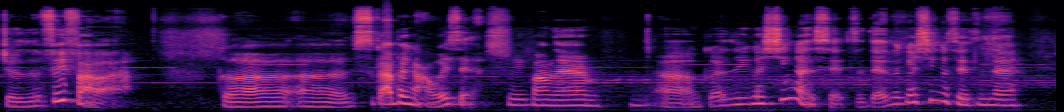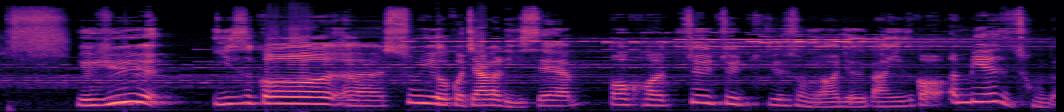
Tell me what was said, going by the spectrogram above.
就是非法个搿呃世界杯外围赛，所以讲呢呃搿是一个新的赛制，但是搿新的赛制呢，由于伊是和呃所有国家个联赛，包括最最最重要就是讲伊是和 NBA 是冲突。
